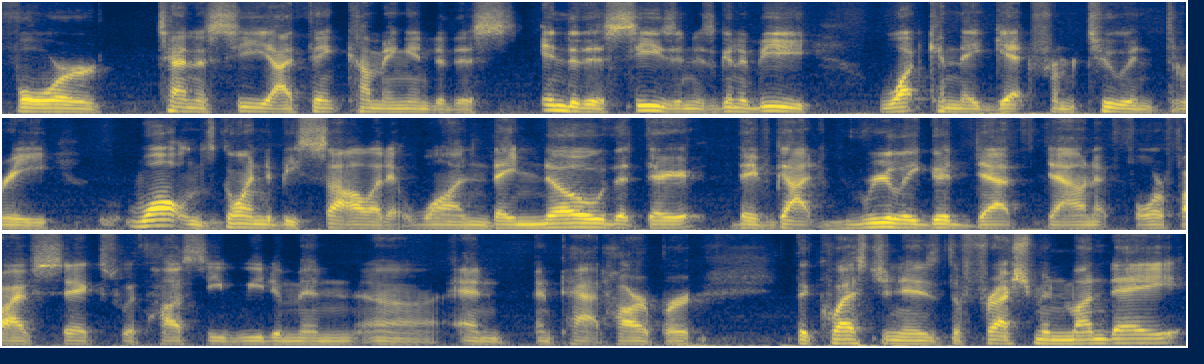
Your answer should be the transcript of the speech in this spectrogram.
for Tennessee. I think coming into this into this season is going to be what can they get from two and three. Walton's going to be solid at one. They know that they they've got really good depth down at four, five, six with Hussey, Wiedemann, uh, and and Pat Harper. The question is the freshman Monday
